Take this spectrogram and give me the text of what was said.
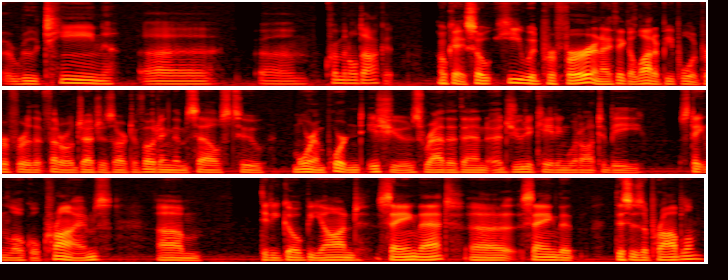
routine uh, um, criminal docket. Okay, so he would prefer, and I think a lot of people would prefer, that federal judges are devoting themselves to more important issues rather than adjudicating what ought to be state and local crimes. Um, did he go beyond saying that, uh, saying that this is a problem?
